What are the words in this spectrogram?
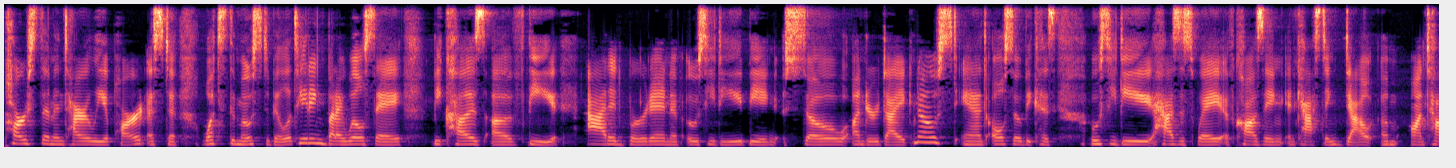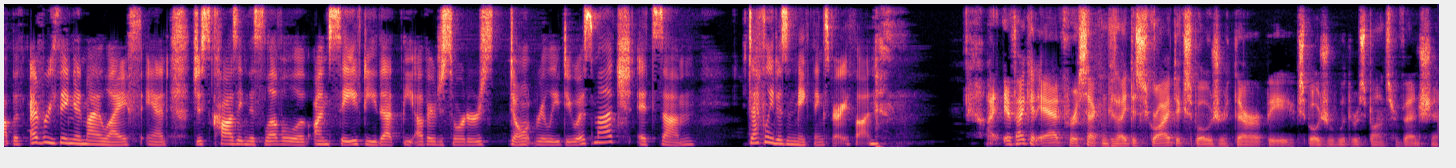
parse them entirely apart as to what's the most debilitating. But I will say, because of the added burden of OCD being so underdiagnosed, and also because OCD has this way of causing and casting doubt um, on top of everything in my life and just causing this level of unsafety that the other disorders don't really do as much, it's um definitely doesn't make things very fun. If I could add for a second, because I described exposure therapy, exposure with response prevention,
